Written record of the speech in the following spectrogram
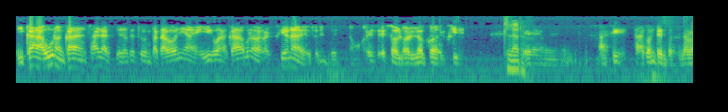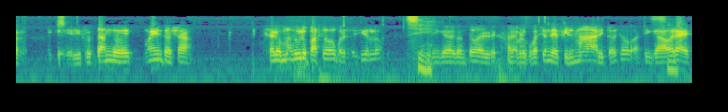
y cada uno en cada sala, otro estuve en Patagonia y bueno, cada uno reacciona de diferente, ¿no? es eso lo loco del cine. Claro. Eh, así, está contentos, la verdad, que disfrutando de este momento ya, ya lo más duro pasó, por así decirlo, Sí. tiene que ver con toda la preocupación de filmar y todo eso, así que ahora es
